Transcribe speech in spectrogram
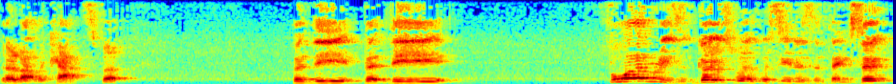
They're like the cats, but but the but the for whatever reason, goats were, were seen as the thing. So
